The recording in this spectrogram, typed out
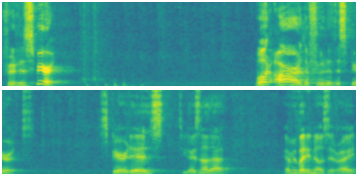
Fruit of the Spirit. What are the fruit of the Spirit? Spirit is, do you guys know that? Everybody knows it, right?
